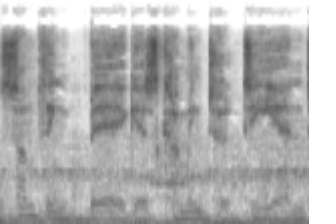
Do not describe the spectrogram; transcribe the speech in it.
Something big is coming to TNT.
